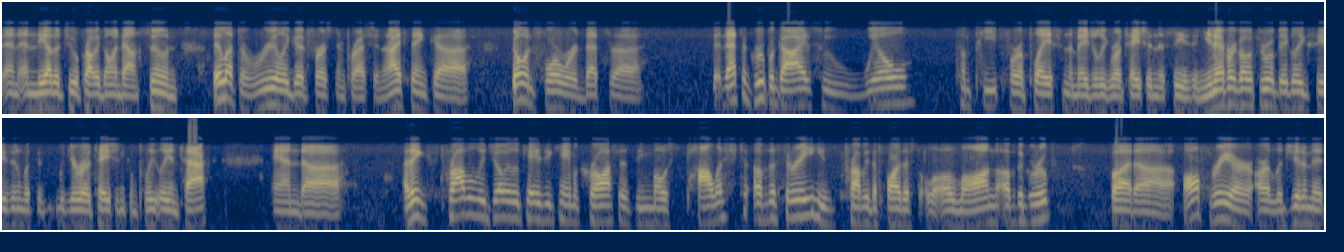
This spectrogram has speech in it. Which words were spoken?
and and the other two are probably going down soon. They left a really good first impression, and I think uh, going forward, that's uh, that's a group of guys who will compete for a place in the major league rotation this season. You never go through a big league season with the, with your rotation completely intact, and uh, I think probably Joey Lucchesi came across as the most polished of the three. He's probably the farthest along of the group, but uh, all three are, are legitimate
